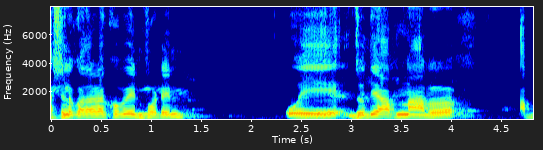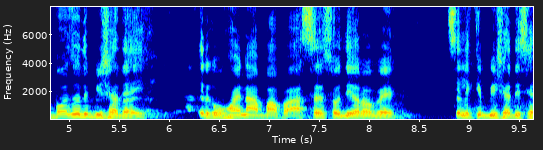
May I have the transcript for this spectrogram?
আসলে কথাটা খুবই ইম্পর্টেন্ট ওই যদি আপনার আব্বা যদি বিষা দেয়, এরকম হয় না, আব্বা আছে সৌদি আরবে, ছেলেকে বিষা দিছে,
